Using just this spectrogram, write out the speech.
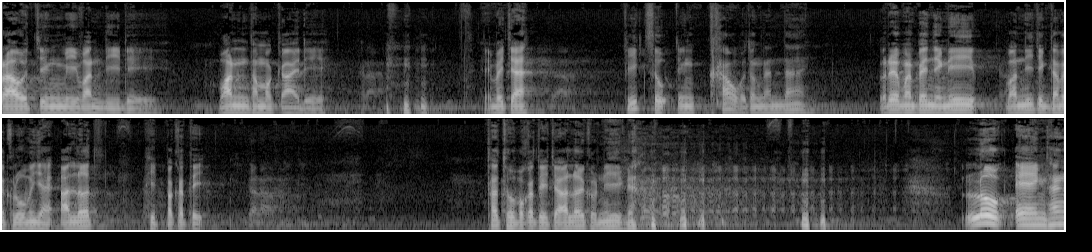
เราจึงมีวันดีเดย์วันธรรมกายเดย์เห็นไหมจ๊ะภิกษุจึงเข้าไปตรงนั้นได้ เรื่องมันเป็นอย่างนี้วันนี้จึงทำให้ครูไม่ใหญ่ alert ผิดปกติ ถ้าถูกปกติจะ alert กว่านี้อีกนะลูกเองทั้ง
